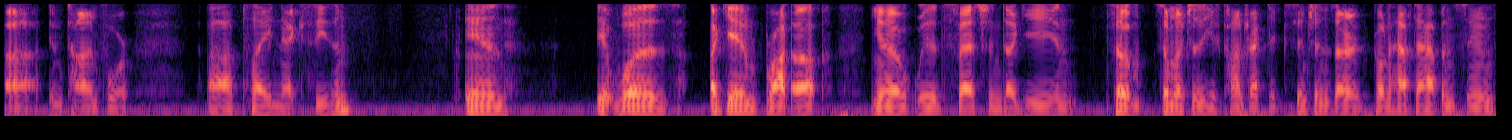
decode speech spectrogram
uh, in time for uh, play next season. And it was again brought up you know, with Svech and Dougie, and so so much of these contract extensions are going to have to happen soon.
